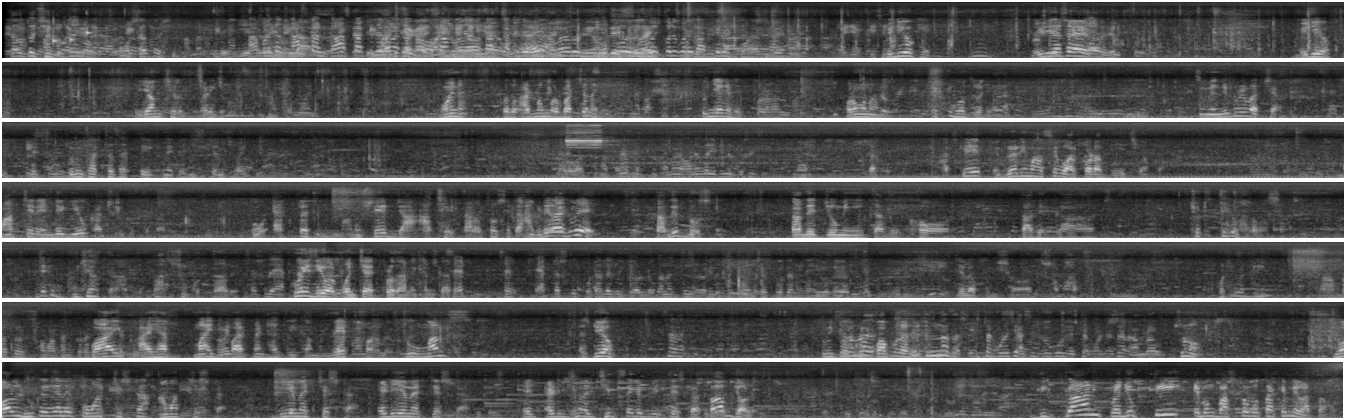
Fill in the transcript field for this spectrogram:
তাও তো ছিল সমস্যা তো ছিল তারপরে তো গাছ কাট গাছ কাটতে দেবে গাছ কাটতে দেবে করে করে গাছ কেটে ভিডিও কে ভিডিও সাহেব ভিডিও। ইয়াং ছেলে কি? ময়না কত, আট নম্বর বাচ্চা নাকি? কোন জায়গা থেকে পরমানন্দ। একটু ভদ্র জায়গা। তুমি মেদিনীপুরের বাচ্চা? তুমি থাকতে থাকতে এখানে রেজিস্ট্যান্স হয় কি? বসেছি আজকে ফেব্রুয়ারি মাসে ওয়ার্ক অর্ডার দিয়েছি আমরা। মার্চের এন্ডে গিয়েও কাজ শুরু করতে তো একটা জিনিস মানুষের যা আছে তারা তো সেটা আঁকড়ে রাখবে। তাদের দোষ নেই তাদের জমি তাদের ঘর তাদের গাছ ছোটোর থেকে ভালোবাসা। এটাকে বুঝাতে হবে পার্শ্ব করতে হবে। হুইজ ইউর পঞ্চায়েত প্রধান এখানকার? স্যার স্যার একটা শুধু কোটালের জল ঢোকানোর জন্য পঞ্চায়েত প্রধান নেই জেলা পরিষদ সভাপতি What you are doing? আমরা তো সমাধান করার why। I have my department has become late for two months. SDO. তুমি তো পপুলার না স্যার চেষ্টা করেছি আশিস বাবু চেষ্টা করেছে স্যার আমরাও। শুনো জল ঢুকে গেলে তোমার চেষ্টা আমার চেষ্টা ডিএম এর চেষ্টা এডিএম এর চেষ্টা অ্যাডিশনাল চিফ সেক্রেটারির চেষ্টা সব জলে। বিজ্ঞান প্রযুক্তি এবং বাস্তবতাকে মেলাতে হবে।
